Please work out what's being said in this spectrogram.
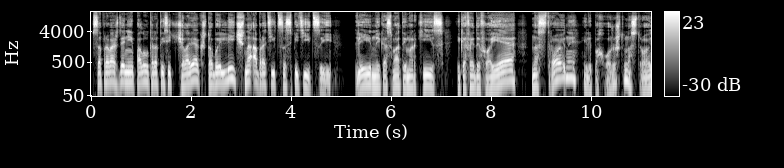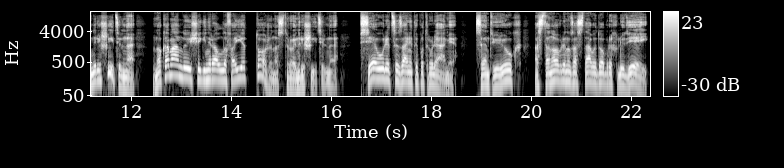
в сопровождении полутора тысяч человек, чтобы лично обратиться с петицией. Длинный косматый маркиз и кафе де фойе настроены, или похоже, что настроены решительно, но командующий генерал Лафайет тоже настроен решительно. Все улицы заняты патрулями. Сент-Юрюк остановлен у заставы добрых людей.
